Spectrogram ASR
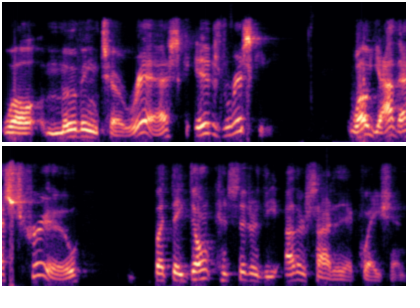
well, moving to risk is risky. Well, yeah, that's true, but they don't consider the other side of the equation.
